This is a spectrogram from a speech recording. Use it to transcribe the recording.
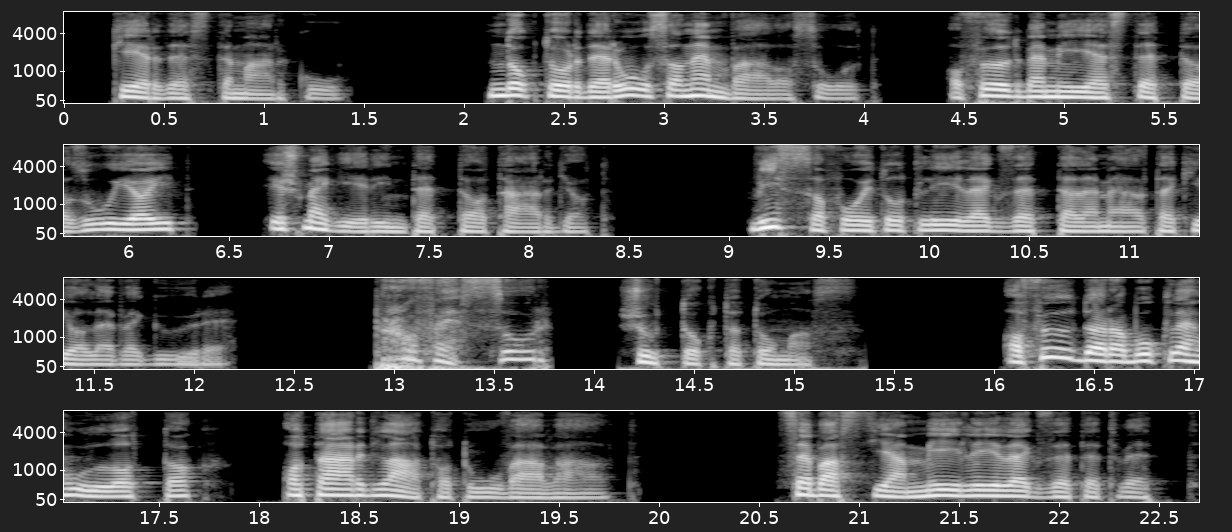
– kérdezte Márkó. Dr. de Rosa nem válaszolt. A földbe mélyeztette az ujjait, és megérintette a tárgyat. Visszafolytott lélegzettel emelte ki a levegőre. – Professzor! – suttogta Thomas. A földdarabok lehullottak, a tárgy láthatóvá vált. Sebastian mély lélegzetet vett.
